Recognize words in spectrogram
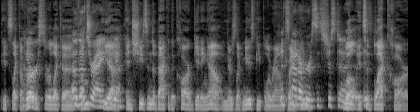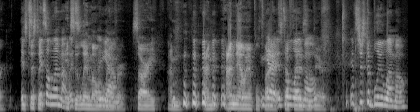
It's like a Yeah. hearse or like a Oh, that's um, right, Yeah, yeah. and she's in the back of the car getting out, and there's like news people around. It's not a hearse, it's just a Well, it's, a black car. It's, it's- just it's a limo. It's, It's- a limo or yeah. whatever. Sorry, I'm I'm I'm now amplifying Yeah, it's a stuff that isn't there. it's just a blue limo.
